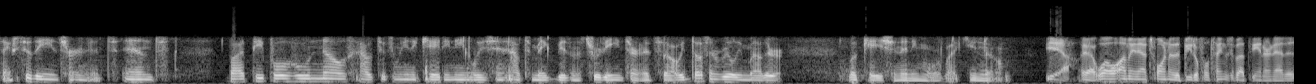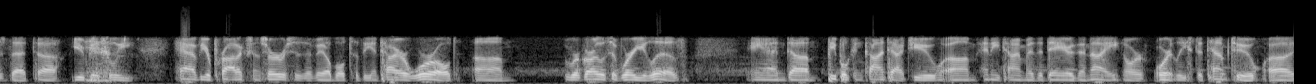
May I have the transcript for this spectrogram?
thanks to the internet, and by people who know how to communicate in English and how to make business through the internet. So it doesn't really matter location anymore, like you know. Yeah, yeah. Well, I mean, that's one of the beautiful things about the internet is that uh, you basically have your products and services available to the entire world, um, regardless of where you live, and um, people can contact you um, any time of the day or the night, or or at least attempt to. Uh,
